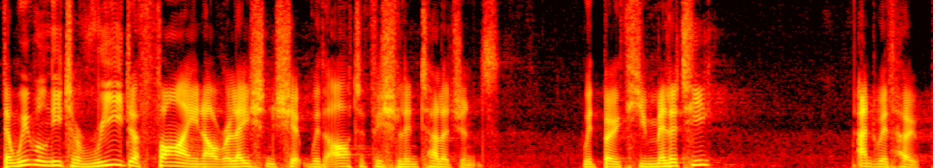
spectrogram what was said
then we will need to redefine our relationship with artificial intelligence with both humility and with hope.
